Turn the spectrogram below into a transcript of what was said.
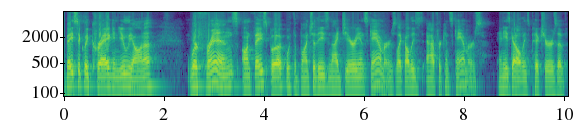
basically Craig and Juliana were friends on Facebook with a bunch of these Nigerian scammers, like all these African scammers, and he's got all these pictures of,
